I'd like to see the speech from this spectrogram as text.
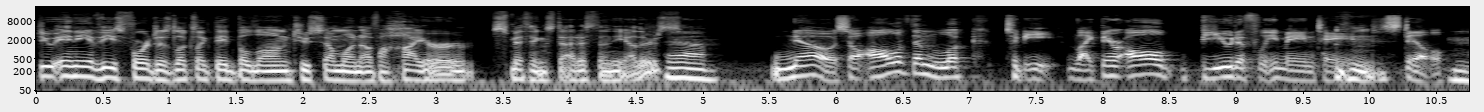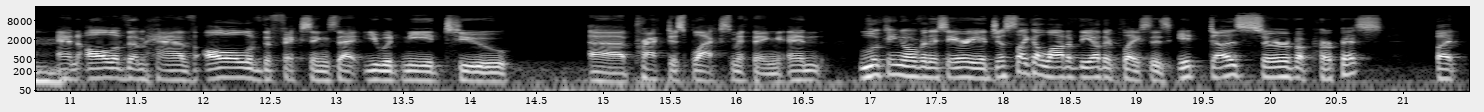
Do any of these forges look like they'd belong to someone of a higher smithing status than the others? Yeah. No, so all of them look to be like they're all beautifully maintained still, and all of them have all of the fixings that you would need to uh, practice blacksmithing. And looking over this area, just like a lot of the other places, it does serve a purpose, but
